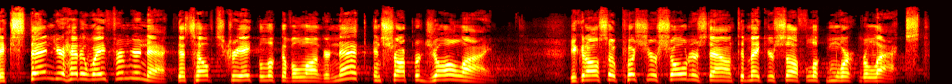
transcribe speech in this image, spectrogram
Extend your head away from your neck. This helps create the look of a longer neck and sharper jawline. You can also push your shoulders down to make yourself look more relaxed.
